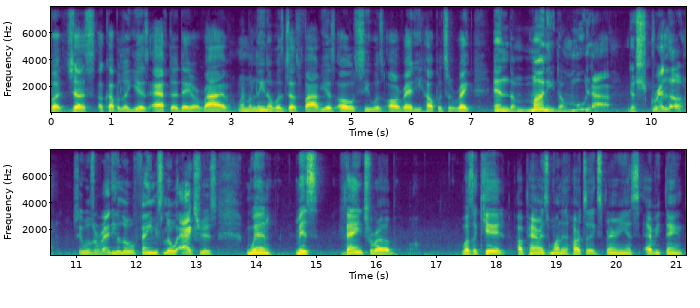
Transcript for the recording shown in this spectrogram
But just a couple of years after they arrived, when Melina was just five years old, she was already helping to rake in the money, the moolah, the skrilla. She was already a little famous little actress. When Miss Vayntrub was a kid, her parents wanted her to experience everything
